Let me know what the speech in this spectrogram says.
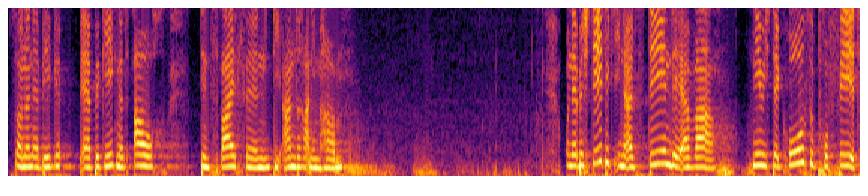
sondern er, begegnet auch den Zweifeln, die andere an ihm haben. Und er bestätigt ihn als den, der er war, nämlich der große Prophet,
